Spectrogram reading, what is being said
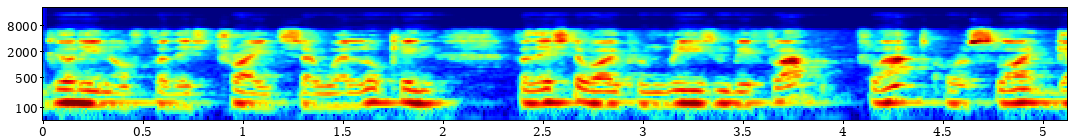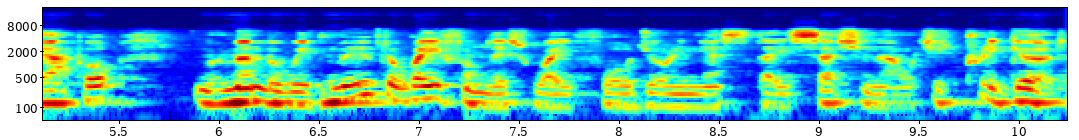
good enough for this trade. So we're looking for this to open reasonably flat, flat or a slight gap up. Remember, we've moved away from this wave 4 during yesterday's session now, which is pretty good.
